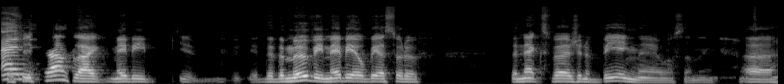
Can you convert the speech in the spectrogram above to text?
And it sounds like maybe the, the movie, maybe it'll be a sort of the next version of being there or something. Uh,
